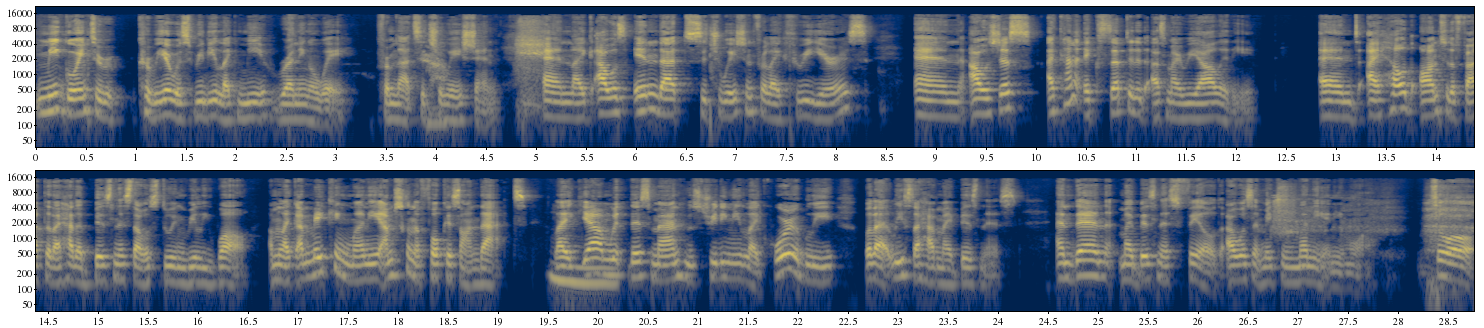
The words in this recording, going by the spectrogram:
me going to Korea was really like me running away from that situation. Yeah. And like I was in that situation for like three years, and I was just I kind of accepted it as my reality. And I held on to the fact that I had a business that was doing really well. I'm like, I'm making money. I'm just going to focus on that. Like, yeah, I'm mm. with this man who's treating me like horribly, but at least I have my business. And then my business failed. I wasn't making money anymore. So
